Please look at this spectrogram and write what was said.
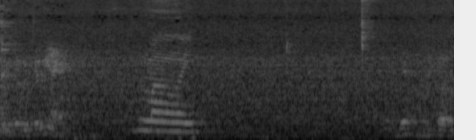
Mười người trứng vậy 10 biết thằng cơm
